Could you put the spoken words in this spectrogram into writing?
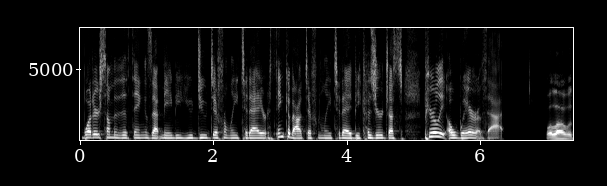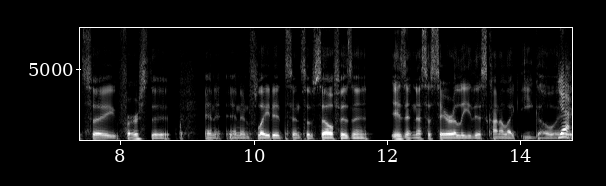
what are some of the things that maybe you do differently today or think about differently today because you're just purely aware of that? Well, I would say first that an, an inflated sense of self isn't isn't necessarily this kind of like egoic yeah.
